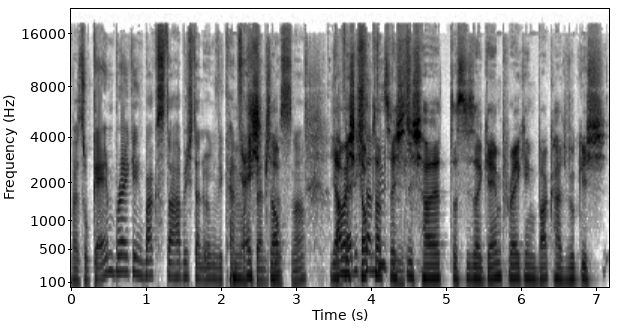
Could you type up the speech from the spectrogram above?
Weil so Game-Breaking-Bugs, da habe ich dann irgendwie kein Ja, Verständnis, ne? Ja, Da aber ich glaube wütend. tatsächlich halt, dass dieser Game-Breaking-Bug halt wirklich,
